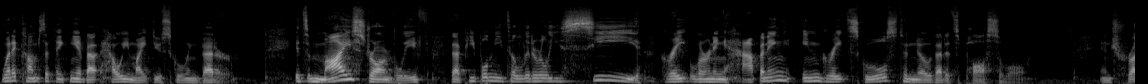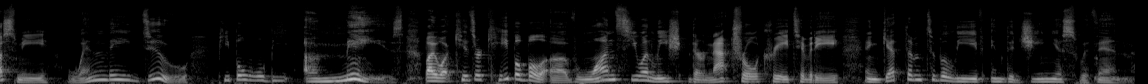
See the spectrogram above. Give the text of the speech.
when it comes to thinking about how we might do schooling better. It's my strong belief that people need to literally see great learning happening in great schools to know that it's possible. And trust me, when they do, people will be amazed by what kids are capable of once you unleash their natural creativity and get them to believe in the genius within.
